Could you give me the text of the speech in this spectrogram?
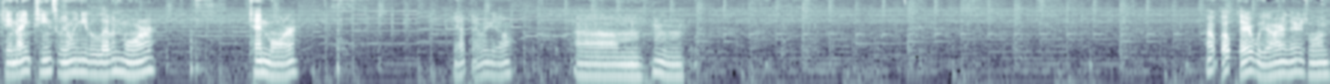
Okay, 19, so we only need 11 more. 10 more. Yep, there we go. Um, hmm. Oh, oh, there we are. There's one.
